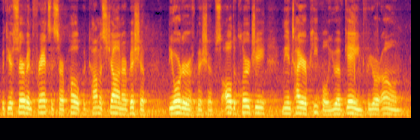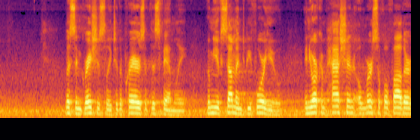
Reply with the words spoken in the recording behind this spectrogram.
with your servant Francis, our Pope, and Thomas John, our Bishop, the order of bishops, all the clergy, and the entire people you have gained for your own. Listen graciously to the prayers of this family, whom you have summoned before you. In your compassion, O merciful Father,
